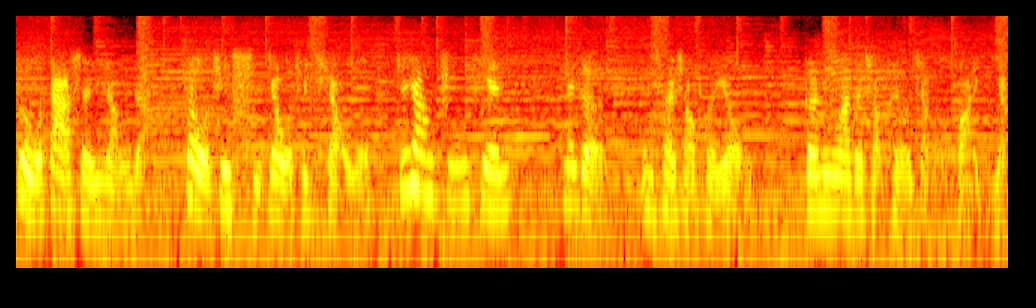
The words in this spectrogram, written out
对我大声嚷嚷，叫我去死，叫我去跳楼，就像今天那个雨川小朋友。跟另外一个小朋友讲的话一样，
